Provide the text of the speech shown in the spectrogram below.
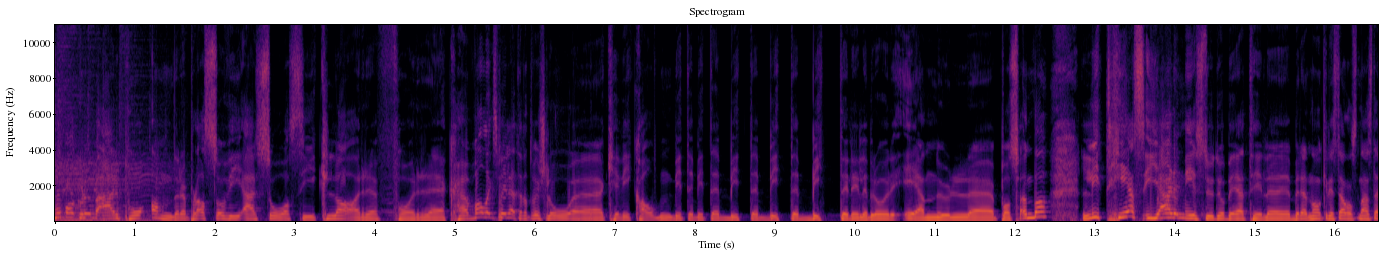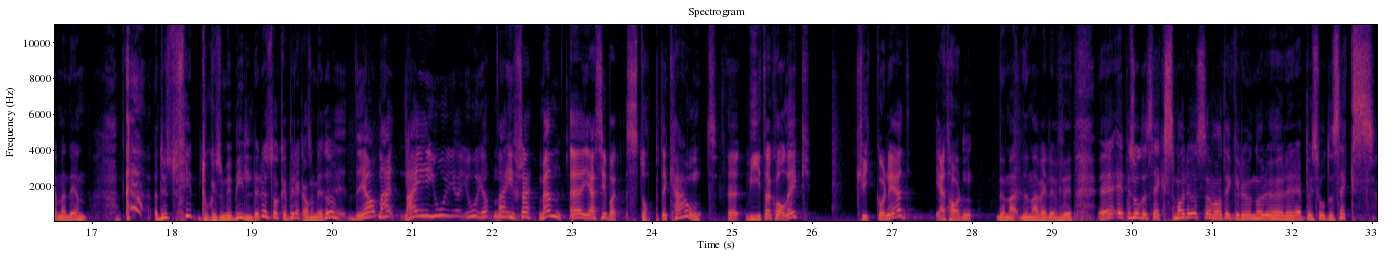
Fotballklubb er på andreplass, og vi er så å si klare for eh, kvalikspill etter at vi slo Kvikk Halden bitte, bitte, bitte, bitte, bitte lillebror 1-0 eh, på søndag. Litt hes hjelm i Studio B til eh, Brenno. Kristian, åssen er stemmen din? Du tok jo så mye bilder, du. Så ikke preka så mye, du. Ja, nei, nei, jo, jo, ja, nei, i og for seg. Men eh, jeg sier bare stopp the count. Eh, vi tar kvalik. Kvikk går ned. Jeg tar den. Den er, den er veldig fin. Eh, episode seks, Marius. Hva tenker du når du hører episode seks?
